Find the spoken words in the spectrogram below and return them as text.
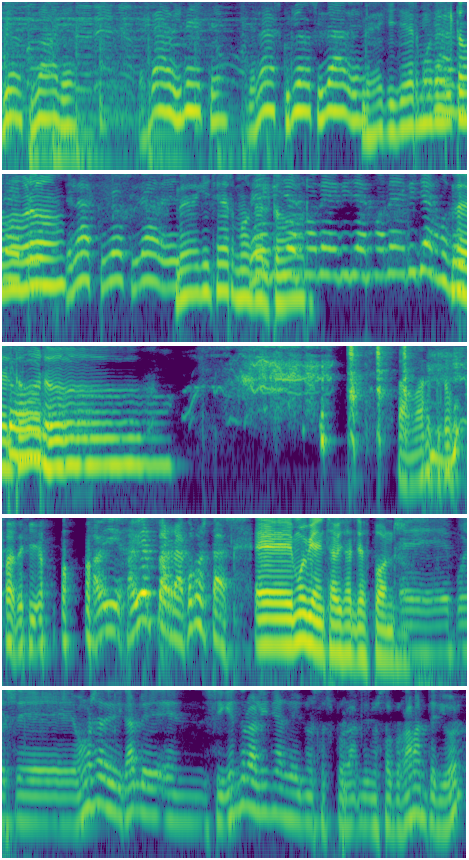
Curiosidades. El gabinete de las curiosidades. De Guillermo El del Toro. De las curiosidades. De Guillermo de del Guillermo, Toro. de Guillermo, de Guillermo del, Del Toro. La madre que parió. Javi- Javier Parra, ¿cómo estás? Eh, muy bien, Xavi Sánchez Pons. Eh, pues eh, vamos a dedicarle, en, siguiendo la línea de, nuestros progra- de nuestro programa anterior,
